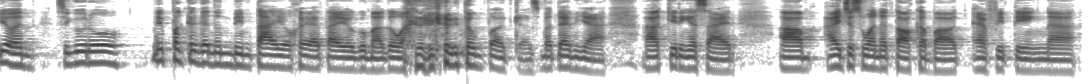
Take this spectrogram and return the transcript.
yun, siguro may pagkaganon din tayo kaya tayo gumagawa ng ganitong podcast. But then yeah, uh, kidding aside, um, I just want to talk about everything na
